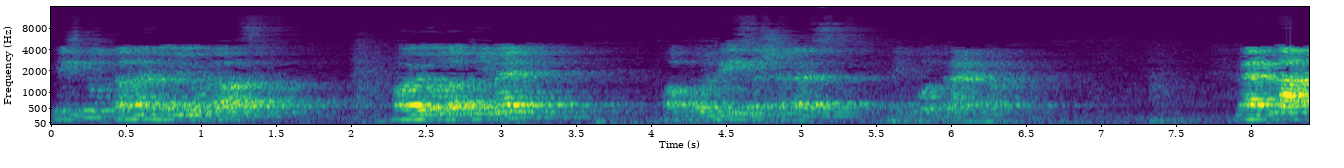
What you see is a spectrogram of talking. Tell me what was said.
És tudta nagyon jól azt, ha ő oda kimegy, akkor részese lesz egy botránynak. Mert lát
